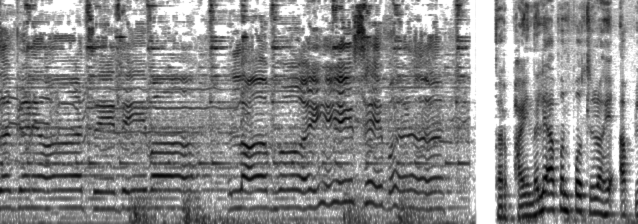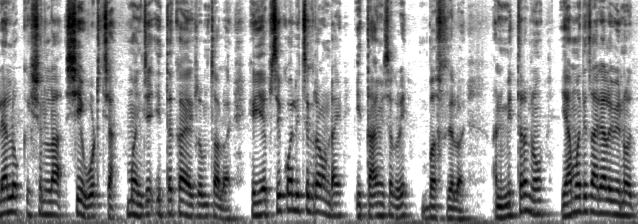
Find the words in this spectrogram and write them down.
जगण्याचे देवा लाभ ऐसे बळ तर फायनली आपण पोहोचलेलो आहे आपल्या लोकेशनला शेवटच्या म्हणजे इथं कार्यक्रम चालू आहे. हे एफ सी कॉलेजचं ग्राउंड आहे इथं आम्ही सगळे बसलेलो आहे. आणि मित्रांनो यामध्ये चालेला विनोद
